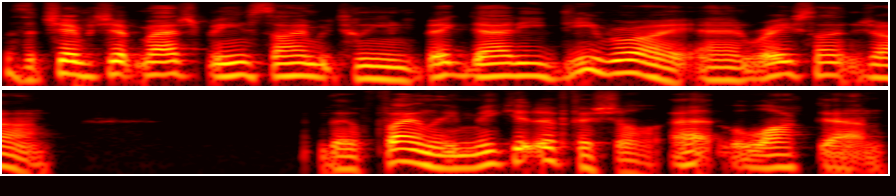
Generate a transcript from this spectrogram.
With the championship match being signed between Big Daddy D. Roy and Ray St. John. They'll finally make it official at Lockdown.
